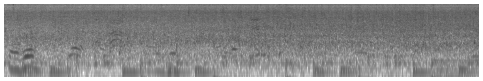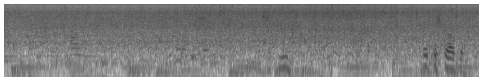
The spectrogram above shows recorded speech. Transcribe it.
Estão a ver? Aqui. A cascata.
